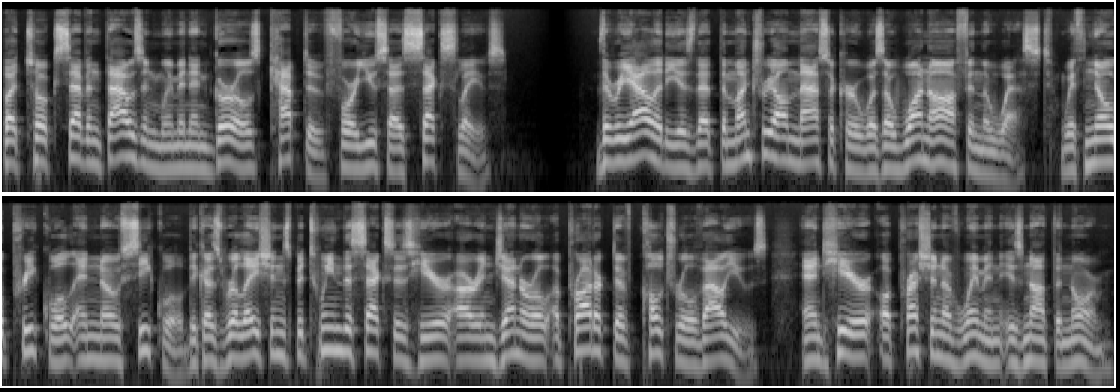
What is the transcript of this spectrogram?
but took 7,000 women and girls captive for use as sex slaves. The reality is that the Montreal massacre was a one off in the West, with no prequel and no sequel, because relations between the sexes here are in general a product of cultural values, and here oppression of women is not the norm.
